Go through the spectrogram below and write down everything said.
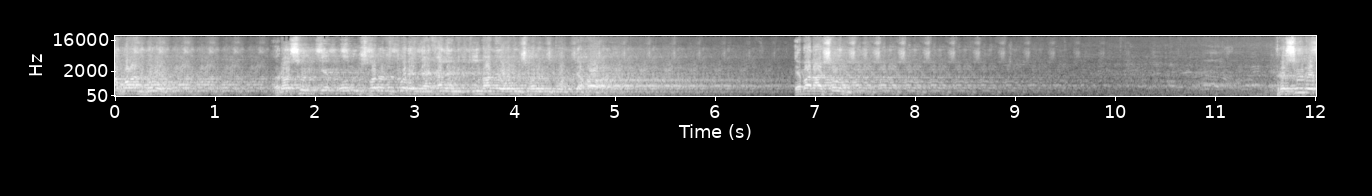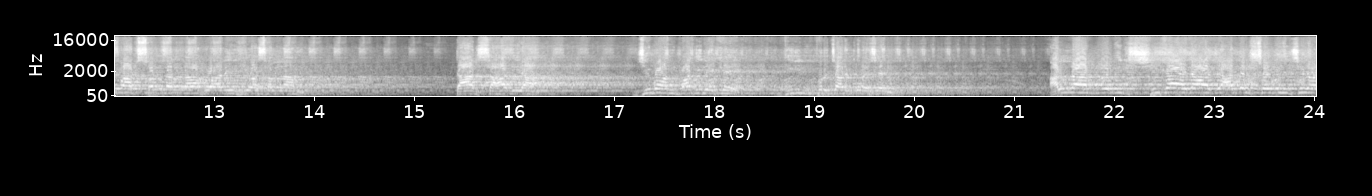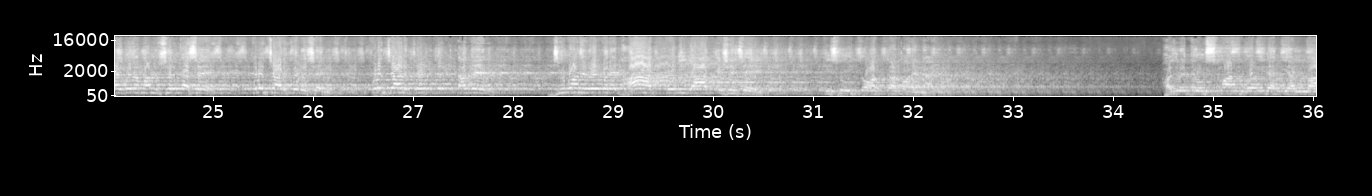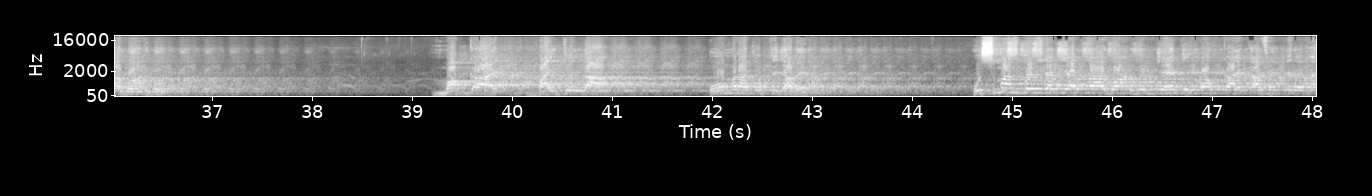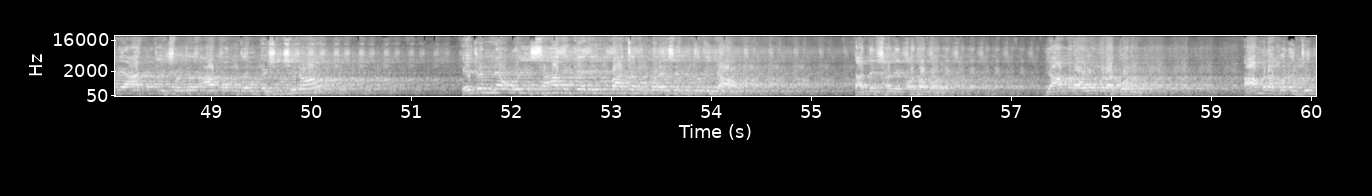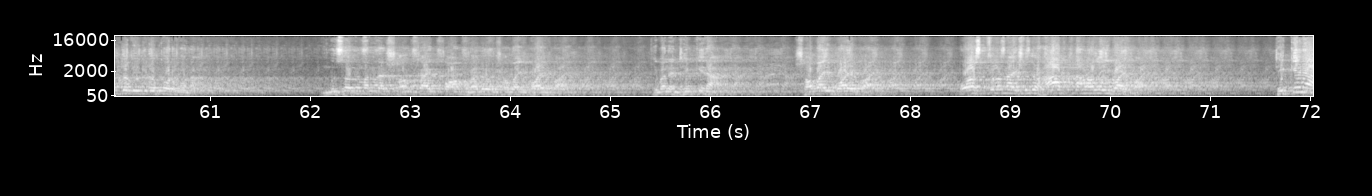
রসুলকে অনুসরণ করে দেখালেন কীভাবে অনুসরণ করতে হয়। এবার আসুন। রসুলের পাক আসাল্লাম তার সাহাবিরা জীবন বাজি রেখে দিন প্রচার করেছেন। আল্লাহ নবীর শিখায় দেওয়া যে আদর্শগুলি ছিল, এগুলো মানুষের কাছে প্রচার করেছেন। প্রচার করতে তাদের জীবনের উপরে ঘাট পরিঘাত এসেছে। কিছুই তোয়াক্কা করে নাই। হজরত উসমান গনি রাজি আল্লাহ মক্কায় বাইতুল্লাহ ওমরা করতে যাবেন। উসমান গনি রাজি আল্লাহ যেহেতু মক্কায় কাফেরদের ওখানে আত্মীয় স্বজন, আপনজন বেশি ছিল, এজন্য ওই সাহাবিকে নির্বাচন করেছেন, তুমি যাও, তাদের সাথে কথা বলে, যে আমরা ওমরা করব, আমরা কোনো যুদ্ধ বিগ্রহ করব না। মুসলমানরা সংখ্যায় কম হলেও সবাই ভয় পায়। কি বলেন ঠিক কিনা? সবাই ভয় পায়। অস্ত্র নাই, শুধু হাত নামালেই ভয় পায়। ঠিক কিনা?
